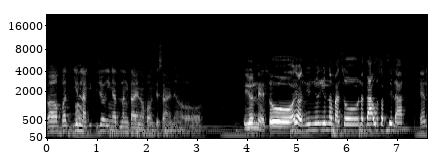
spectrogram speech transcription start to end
Uh, but yun Oh. lang, medyo ingat lang tayo ng konti sana. Oo. Yun eh. So, ayun, yun, yun, yun naman. So, nagkausap sila and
